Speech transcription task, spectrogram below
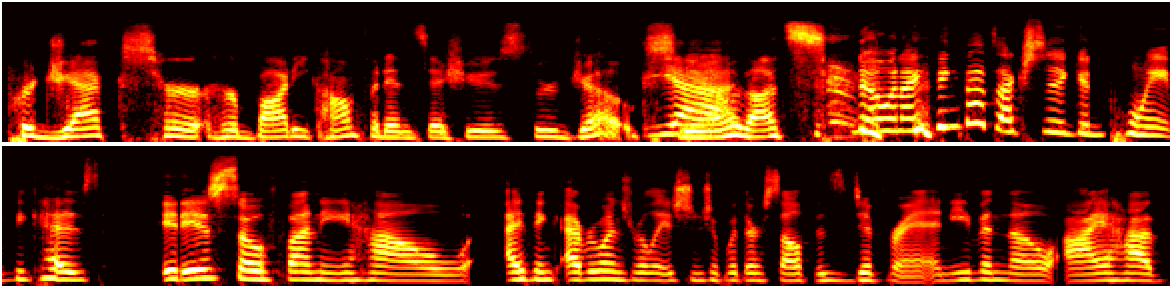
projects her her body confidence issues through jokes. Yeah, you know, that's no, and I think that's actually a good point because it is so funny how I think everyone's relationship with herself is different. And even though I have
